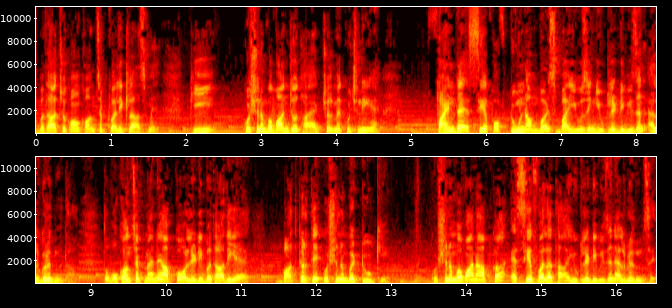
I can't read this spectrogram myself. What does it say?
बता चुका हूँ कॉन्सेप्ट वाली क्लास में कि क्वेश्चन नंबर वन जो था एक्चुअल में कुछ नहीं है। Find the S of two numbers by using Euclid division algorithm था। तो वो कॉन्सेप्ट मैंने आपको ऑलरेडी बता दिया है। बात करते हैं क्वेश्चन नंबर टू की। क्वेश्चन नंबर वन आपका एस वाला था यूक्लिड डिवीज़न एल्गोरिथम से।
